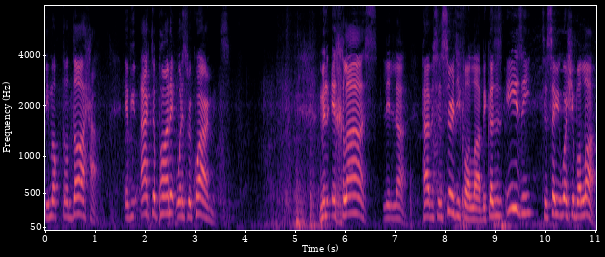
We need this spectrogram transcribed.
بمقتضاها if you act upon it with its requirements من إخلاص لله have a sincerity for Allah because it's easy to say you worship Allah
